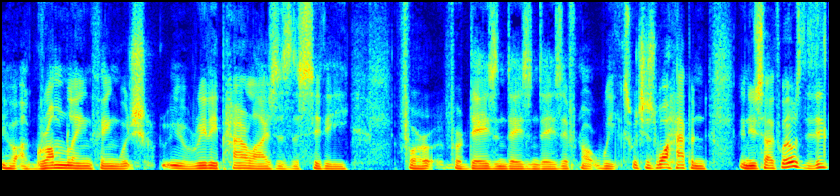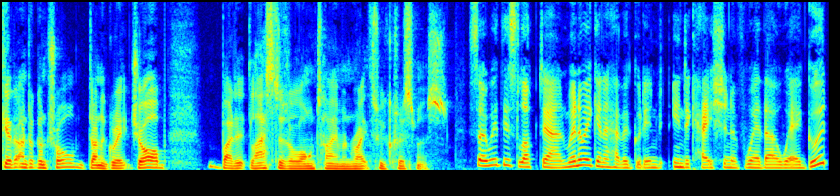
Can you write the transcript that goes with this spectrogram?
you know, a grumbling thing which you know, really paralyzes the city for, for days and days and days, if not weeks, which is what happened in New South Wales. They did get it under control, done a great job, but it lasted a long time and right through Christmas. So, with this lockdown, when are we going to have a good in- indication of whether we're good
